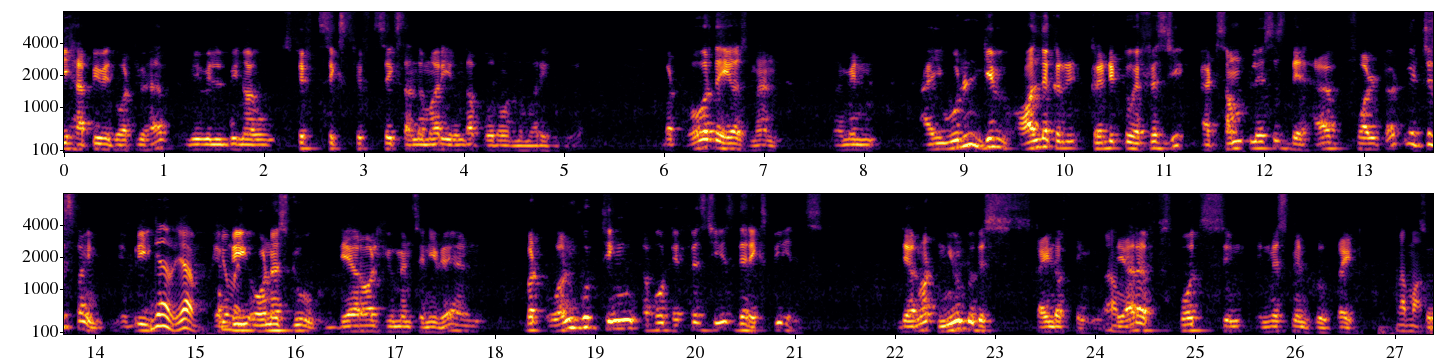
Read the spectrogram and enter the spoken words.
be happy with what you have we will be now fifth sixth fifth sixth அந்த மாதிரி இருந்தா போதும் அந்த மாதிரி இருந்தது but over the years man i mean i wouldn't give all the credit, credit to fsg at some places they have faltered which is fine every yeah, yeah. every Human. owners do they are all humans anyway and but one good thing about fsg is their experience they are not new to this kind of thing they ஆமா. are a sports in, investment group right ஆமா. so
